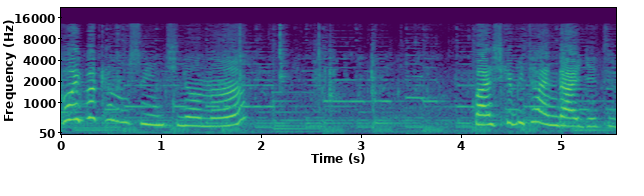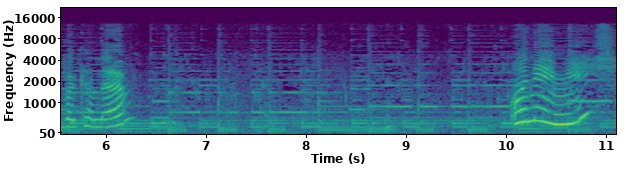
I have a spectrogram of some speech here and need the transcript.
Koy bakalım suyun içine onu. Başka bir tane daha getir bakalım. Neymiş?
